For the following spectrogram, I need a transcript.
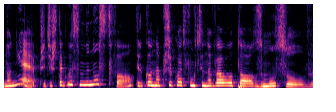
no nie, przecież tego jest mnóstwo, tylko na przykład funkcjonowało to z musu w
